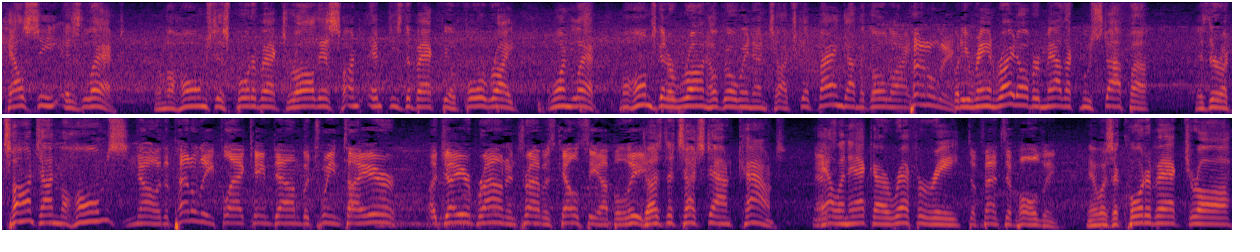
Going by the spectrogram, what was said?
Kelce is left. When Mahomes does quarterback draw, this Hunt empties the backfield. Four right, one left. Mahomes going to run. He'll go in untouched. Get banged on the goal line. Penalty. But he ran right over Malik Mustapha. Is there a taunt on Mahomes? No, the penalty flag came down between Tyre, uh, Ji'Ayir Brown and Travis Kelce, I believe. Does the touchdown count? That's- Alan Eck, our referee. Defensive holding. There was a quarterback draw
